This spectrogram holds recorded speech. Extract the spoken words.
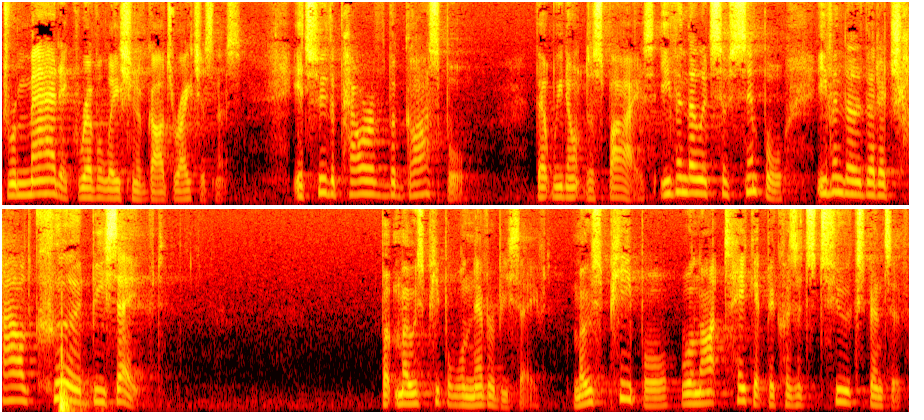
dramatic revelation of God's righteousness. It's through the power of the gospel that we don't despise, even though it's so simple, even though that a child could be saved. But most people will never be saved. Most people will not take it because it's too expensive.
